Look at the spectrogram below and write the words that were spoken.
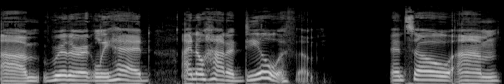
um, rear ugly head, I know how to deal with them. And so, um,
